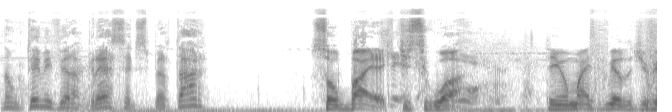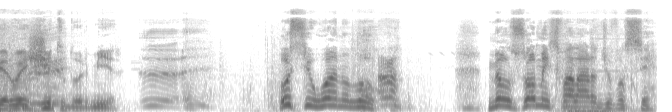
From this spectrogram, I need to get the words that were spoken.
Não teme ver a Grécia despertar? Sou Bayek de Siwa. Tenho mais medo de ver o Egito dormir. O Siwano louco. Meus homens falaram de você.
